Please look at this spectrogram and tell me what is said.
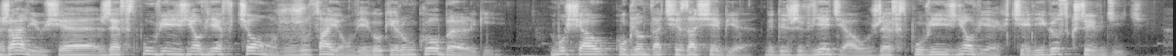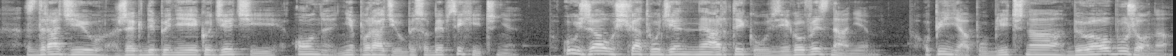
Żalił się, że współwięźniowie wciąż rzucają w jego kierunku obelgi. Musiał oglądać się za siebie, gdyż wiedział, że współwięźniowie chcieli go skrzywdzić. Zdradził, że gdyby nie jego dzieci, on nie poradziłby sobie psychicznie. Ujrzał światło dzienne artykuł z jego wyznaniem. Opinia publiczna była oburzona.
